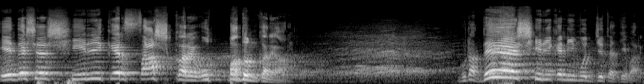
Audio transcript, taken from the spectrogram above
এদেশে শিরিকের চাষ করে, উৎপাদন করে ওরা। গোটা দেশ শিরিকে নিমজ্জিত একেবারে।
